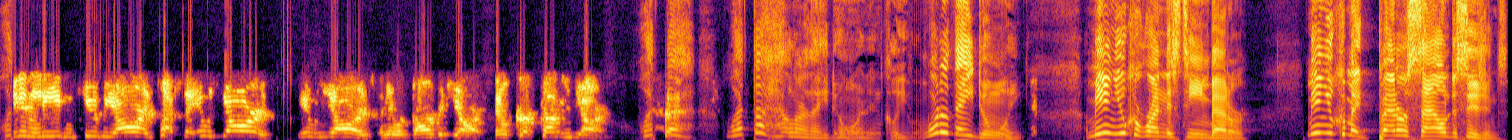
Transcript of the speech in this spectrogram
What? He didn't lead in QBR and touchdown. It was yards. It was yards, and they were garbage yards. They were Kirk Cousins yards. What the what the hell are they doing in Cleveland? What are they doing? Me and you could run this team better. Me and you could make better sound decisions.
